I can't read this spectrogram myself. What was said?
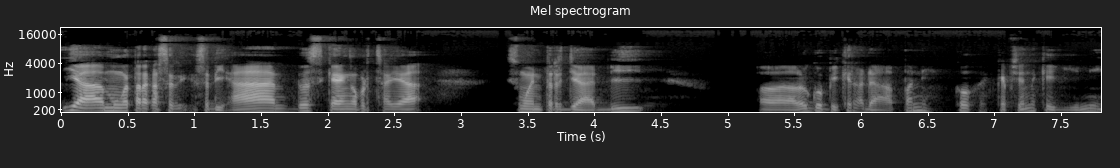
iya mengutarakan kesedi- kesedihan terus kayak nggak percaya semua yang terjadi. Eh, lalu gue pikir ada apa nih? Kok captionnya kayak gini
